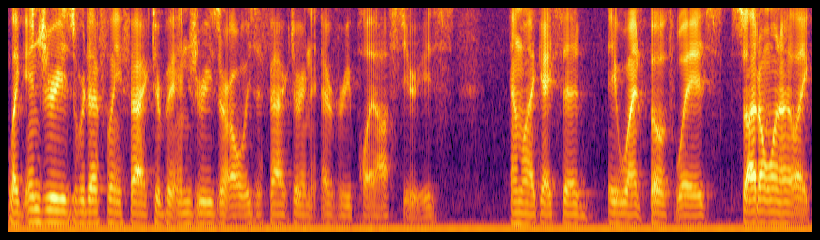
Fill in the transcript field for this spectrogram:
like injuries were definitely a factor, but injuries are always a factor in every playoff series. And like I said, it went both ways. So I don't want to like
